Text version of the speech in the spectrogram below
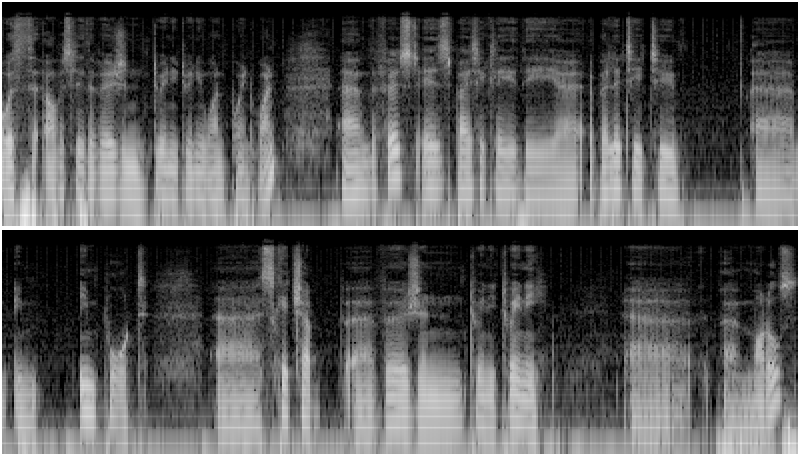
with obviously the version 2021.1 um, the first is basically the uh, ability to um, Im import uh, SketchUp uh, version 2020 uh, uh, models.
